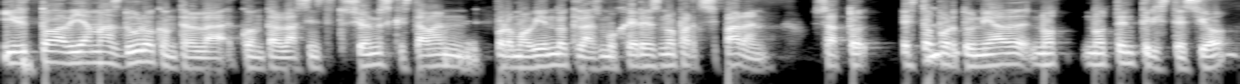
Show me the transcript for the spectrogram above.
ir todavía más duro contra, la, contra las instituciones que estaban promoviendo que las mujeres no participaran. O sea, esta oportunidad no, no te entristeció.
